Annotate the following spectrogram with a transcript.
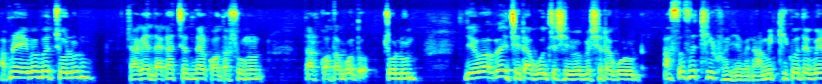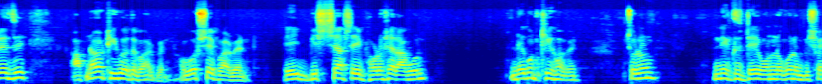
আপনারা এভাবে চলুন, যাকে দেখাচ্ছেন তার কথা শুনুন, তার কথা মতো চলুন, যেভাবে যেটা বলছে সেভাবে সেটা করুন, আস্তে আস্তে ঠিক হয়ে যাবেন। আমি ঠিক হতে পেরেছি, আপনারাও ঠিক হতে পারবেন, অবশ্যই পারবেন। এই বিশ্বাস, এই ভরসা রাখুন, দেখুন ঠিক হবেন চলুন নেক্সট ডে অন্য কোনো বিষয়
